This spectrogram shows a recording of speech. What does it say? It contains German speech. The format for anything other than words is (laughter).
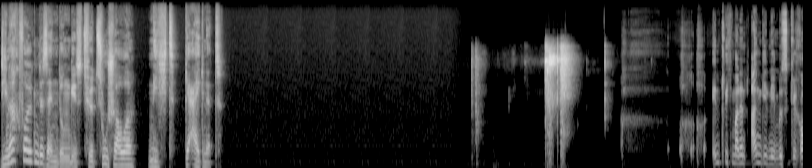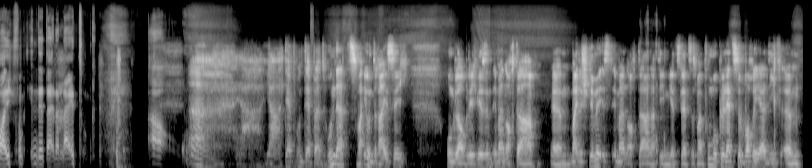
Die nachfolgende Sendung ist für Zuschauer nicht geeignet. Endlich mal ein angenehmes Geräusch vom Ende deiner Leitung. Au. Ah, ja, ja, Depp und Deppert. 132. Unglaublich, wir sind immer noch da. Ähm, meine Stimme ist immer noch da, nachdem jetzt letztes Mal Pumuckel letzte Woche ja lief. Ähm,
